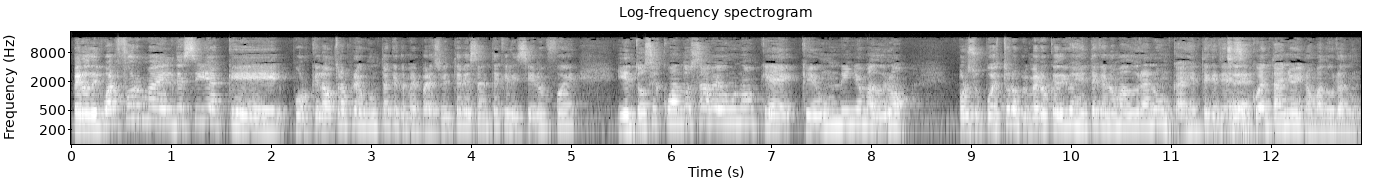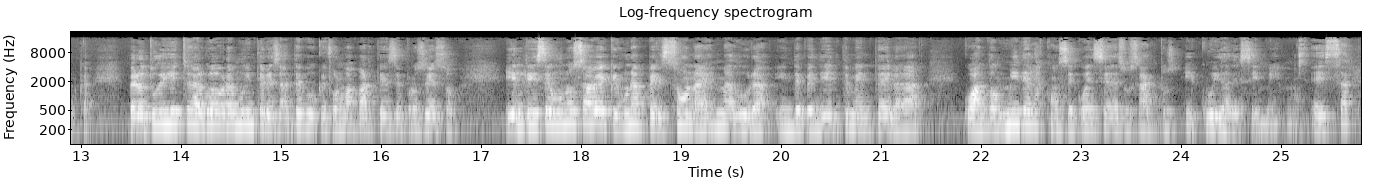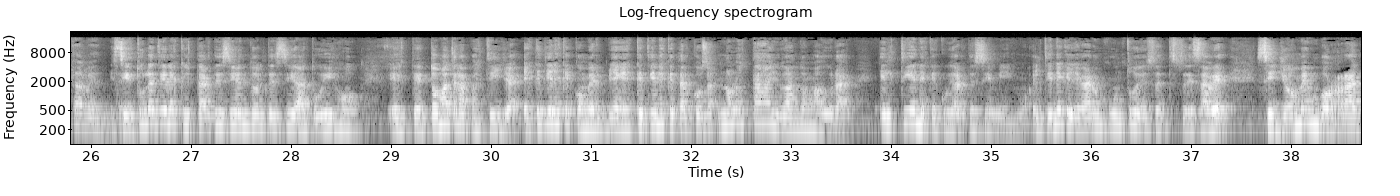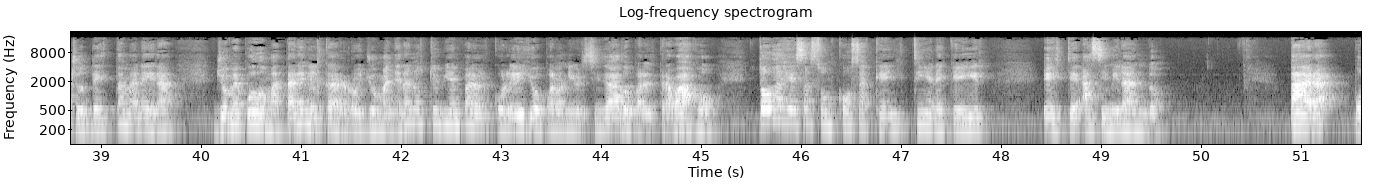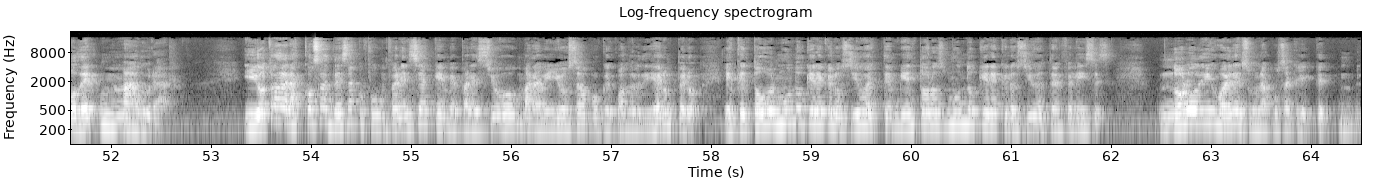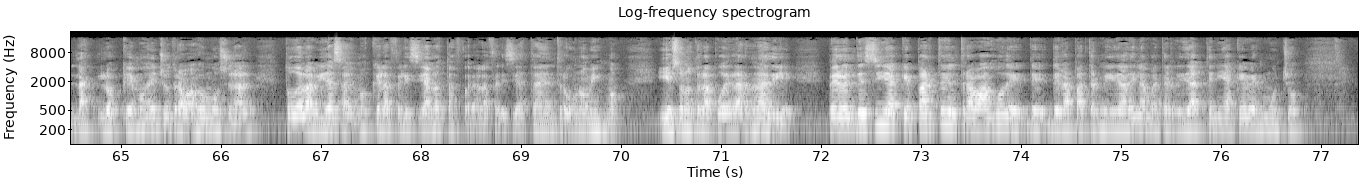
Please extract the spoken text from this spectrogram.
Pero de igual forma él decía que, porque la otra pregunta que me pareció interesante que le hicieron fue, ¿y entonces cuándo sabe uno que, que un niño maduró? Por supuesto, lo primero que digo es gente que no madura nunca, hay gente que tiene 50 años y no madura nunca. Pero tú dijiste algo ahora muy interesante porque forma parte de ese proceso. Y él dice, uno sabe que una persona es madura independientemente de la edad cuando mide las consecuencias de sus actos y cuida de sí mismo. Exactamente. Si tú le tienes que estar diciendo, él decía a tu hijo, este, tómate la pastilla, es que tienes que comer bien, es que tienes que tal cosa, no lo estás ayudando a madurar. Él tiene que cuidar de sí mismo. Él tiene que llegar a un punto de, de saber si yo me emborracho de esta manera, yo me puedo matar en el carro, yo mañana no estoy bien para el colegio, o para la universidad o para el trabajo. Todas esas son cosas que él tiene que ir este, asimilando para poder madurar. Y otra de las cosas de esa conferencia que me pareció maravillosa, porque cuando le dijeron, pero es que todo el mundo quiere que los hijos estén bien, todo el mundo quiere que los hijos estén felices. No lo dijo él, es una cosa que, los que hemos hecho trabajo emocional toda la vida sabemos que la felicidad no está afuera, la felicidad está dentro de uno mismo y eso no te la puede dar nadie. Pero él decía que parte del trabajo de, de la paternidad y la maternidad tenía que ver mucho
